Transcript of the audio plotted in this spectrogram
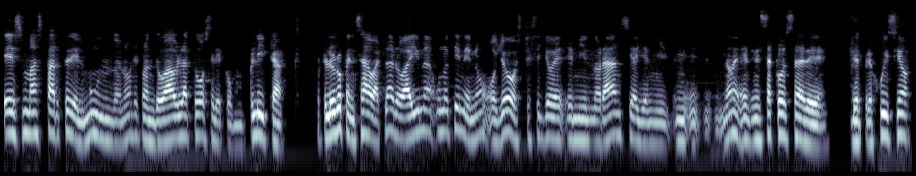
es más parte del mundo, ¿no? Que cuando habla todo se le complica. Porque luego pensaba, claro, hay una, uno tiene, ¿no? O yo, qué sé yo, en mi ignorancia y en, mi, ¿no? en esa cosa de, del prejuicio,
